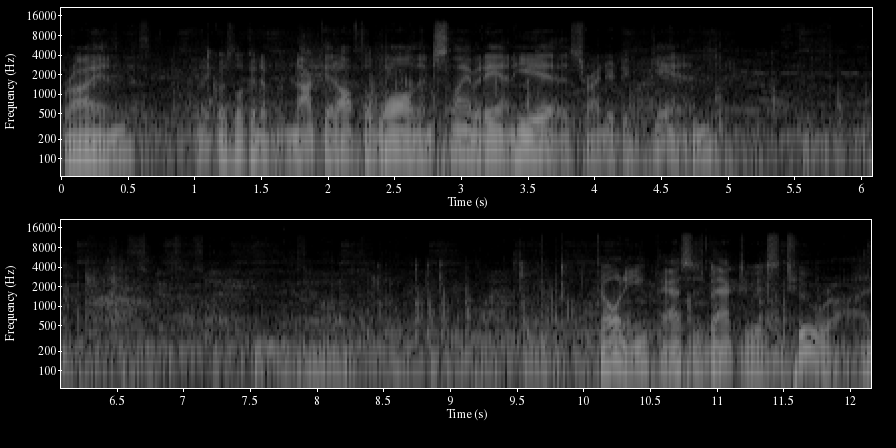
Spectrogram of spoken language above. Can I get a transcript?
Ryan, I think was looking to knock that off the wall and then slam it in. He is trying it again. Tony passes back to his two rod.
